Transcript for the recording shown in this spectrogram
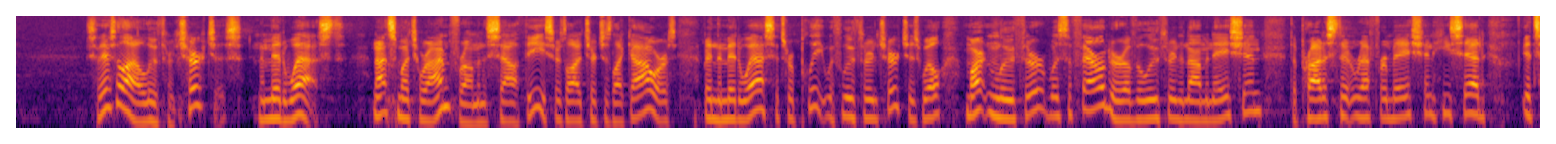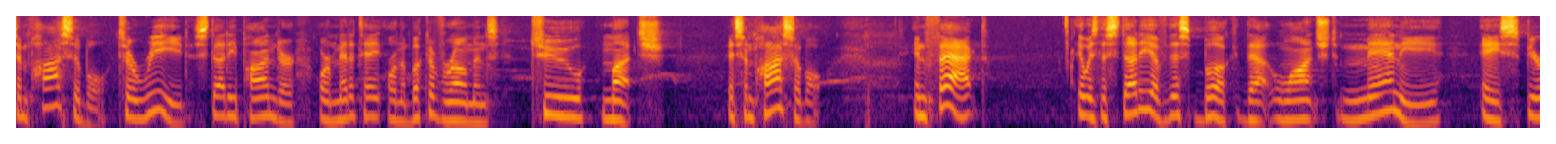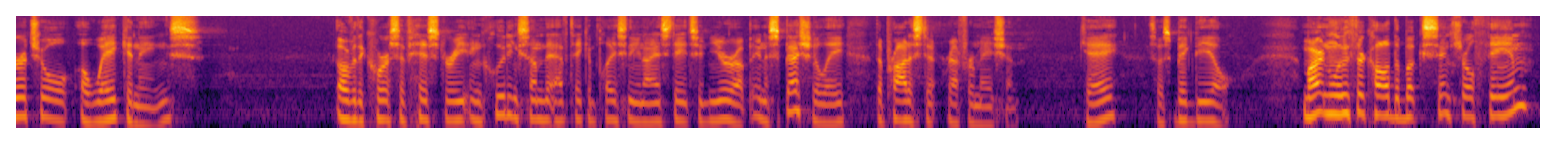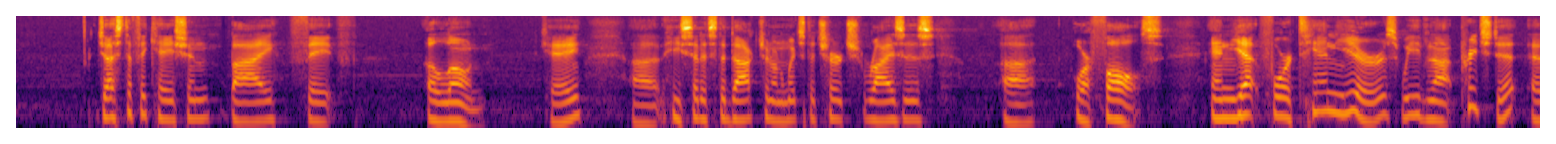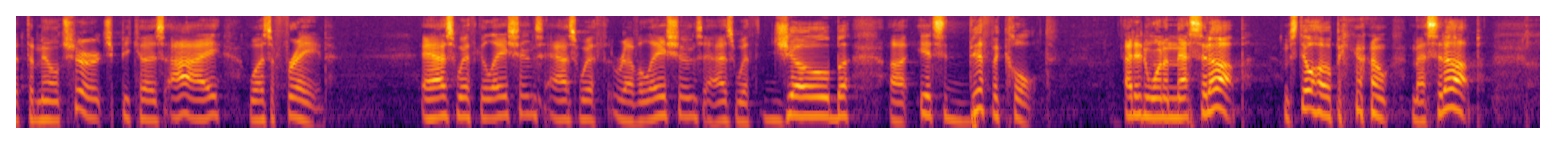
So there's a lot of Lutheran churches in the Midwest. Not so much where I'm from in the Southeast. There's a lot of churches like ours, but in the Midwest, it's replete with Lutheran churches. Well, Martin Luther was the founder of the Lutheran denomination, the Protestant Reformation. He said it's impossible to read, study, ponder, or meditate on the book of Romans too much. It's impossible. In fact, it was the study of this book that launched many a spiritual awakenings over the course of history, including some that have taken place in the United States and Europe, and especially the Protestant Reformation. Okay? So it's a big deal. Martin Luther called the book's central theme justification by faith alone. Okay? Uh, he said it's the doctrine on which the church rises uh, or falls. And yet, for 10 years, we've not preached it at the Mill Church because I was afraid. As with Galatians, as with Revelations, as with Job, uh, it's difficult. I didn't want to mess it up. I'm still hoping I don't mess it up.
